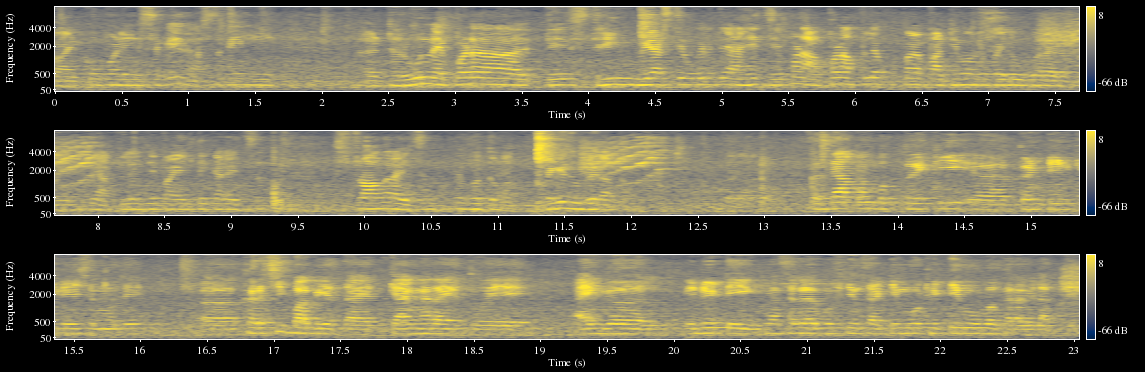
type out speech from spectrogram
बायको पण आहे सगळे असं काही ठरवून नाही. पण ते स्त्री उभी असते वगैरे ते आहेच आहे पण आपण आपल्या पाठीमागे पहिलं उभं राहायला पाहिजे की आपल्याला जे पाहिजे ते करायचं. स्ट्रॉंग राहायचं ते होतं मग सगळेच उभे राहतात. सध्या आपण बघतोय की कंटेंट क्रिएशनमध्ये खर्चिक बाबी येत आहेत. कॅमेरा येतोय अँगल एडिटिंग ह्या सगळ्या गोष्टींसाठी मोठी टीम उभं करावी लागते.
